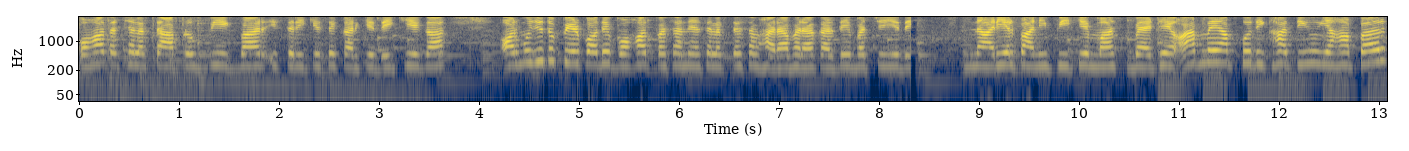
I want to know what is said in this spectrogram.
बहुत अच्छा लगता है, आप लोग भी एक बार इस तरीके से करके देखिएगा। और मुझे तो पेड़ पौधे बहुत पसंद है ऐसा लगता है सब हरा भरा कर दे बच्चे ये देख नारियल पानी पी के मस्त बैठे अब मैं आपको दिखाती हूँ यहाँ पर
